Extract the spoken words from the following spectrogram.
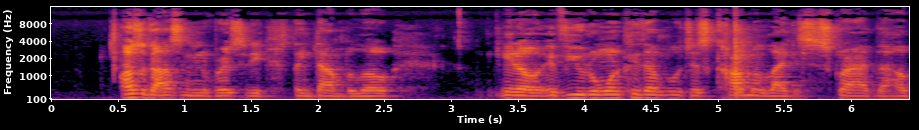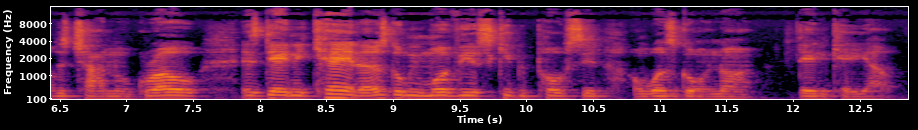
also got Hustle University link down below. You know, if you don't want to click down below, just comment, like, and subscribe. to help this channel grow. It's Danny K. There's going to be more videos to keep you posted on what's going on. Danny K out.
